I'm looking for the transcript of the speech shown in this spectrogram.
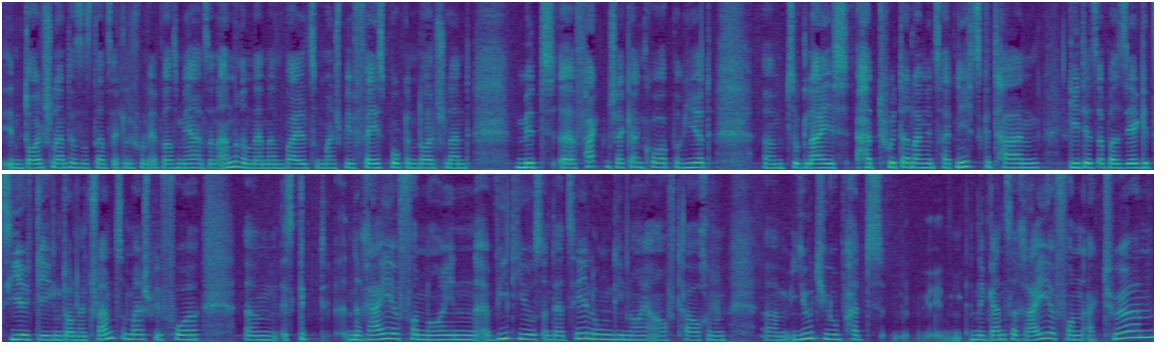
in Deutschland ist es tatsächlich schon etwas mehr als in anderen Ländern, weil zum Beispiel Facebook in Deutschland mit äh, Faktencheckern kooperiert. Ähm, zugleich hat Twitter lange Zeit nichts getan, geht jetzt aber sehr gezielt gegen Donald Trump zum Beispiel vor. Ähm, es gibt eine Reihe von neuen Videos und Erzählungen, die neu auftauchen. Ähm, YouTube hat eine ganze Reihe von Akteuren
